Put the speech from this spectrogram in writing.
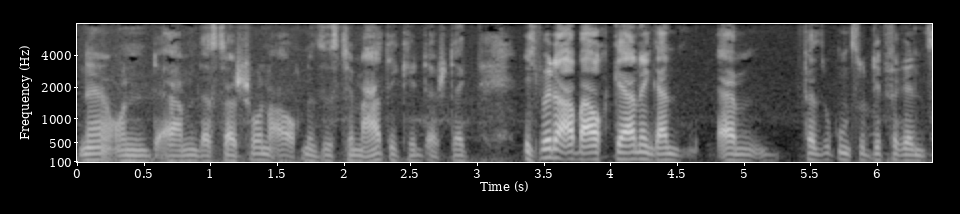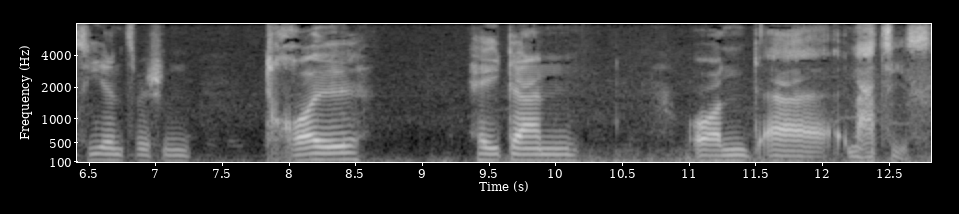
Ne, und ähm, dass da schon auch eine Systematik hintersteckt. Ich würde aber auch gerne ganz ähm, versuchen zu differenzieren zwischen Troll, Hatern und äh, Nazis.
